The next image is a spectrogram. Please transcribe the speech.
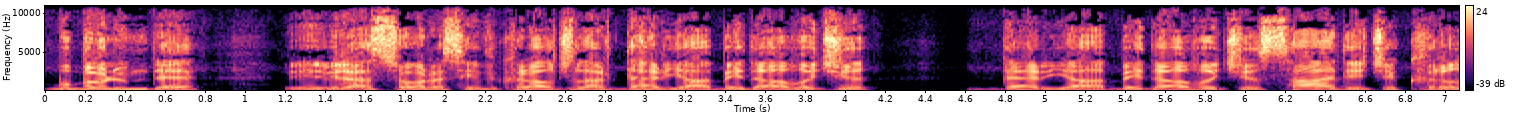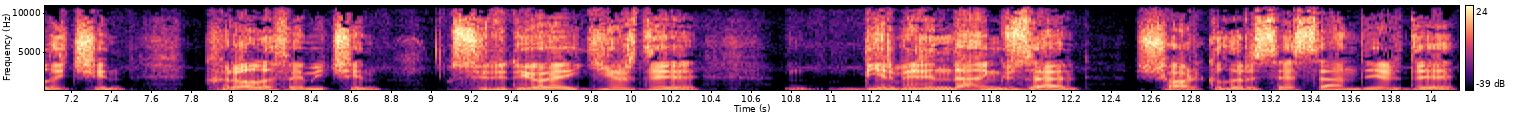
bu bölümde. E, biraz sonra sevgili kralcılar Derya Bedavacı, Derya Bedavacı sadece Kral için, Kral FM için stüdyoya girdi. Birbirinden güzel şarkıları seslendirdi.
